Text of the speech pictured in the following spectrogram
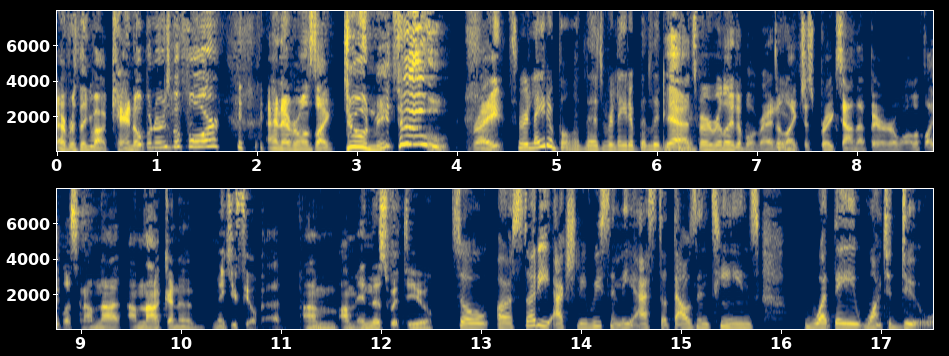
ever think about can openers before? and everyone's like, dude, me too. Right. It's relatable. There's relatability. Yeah. there. It's very relatable, right? It like just breaks down that barrier wall of like, listen, I'm not, I'm not going to make you feel bad. I'm, I'm in this with you. So a study actually recently asked a thousand teens what they want to do.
